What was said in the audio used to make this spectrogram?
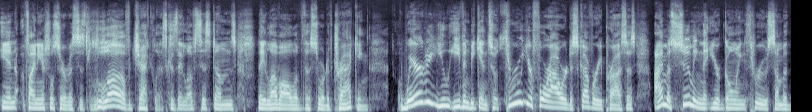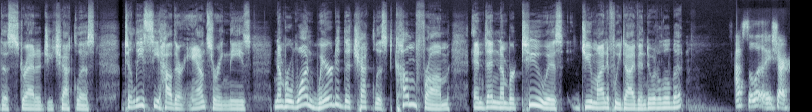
in financial services, love checklists because they love systems. They love all of the sort of tracking where do you even begin? So, through your four hour discovery process, I'm assuming that you're going through some of this strategy checklist to at least see how they're answering these. Number one, where did the checklist come from? And then number two is, do you mind if we dive into it a little bit? Absolutely, sure.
